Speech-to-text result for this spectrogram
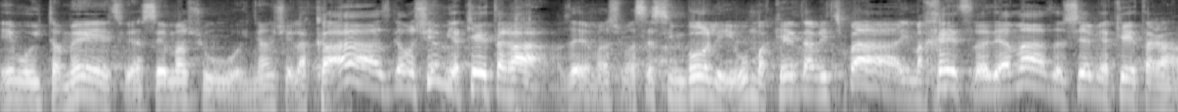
אם הוא יתאמץ ויעשה משהו, עניין של הכאה, אז גם השם יכה את הרע. זה משהו, מעשה סימבולי. הוא מכה את הרצפה עם החץ, לא יודע מה, אז השם יכה את הרע.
